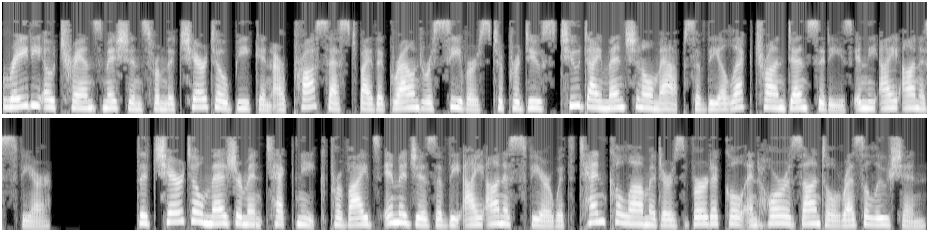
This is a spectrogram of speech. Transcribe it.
Radio transmissions from the Certo beacon are processed by the ground receivers to produce two-dimensional maps of the electron densities in the ionosphere. The Certo measurement technique provides images of the ionosphere with 10 km vertical and horizontal resolution.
